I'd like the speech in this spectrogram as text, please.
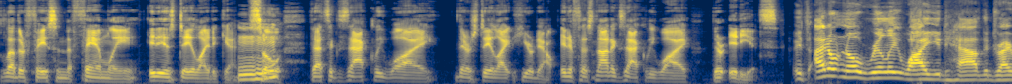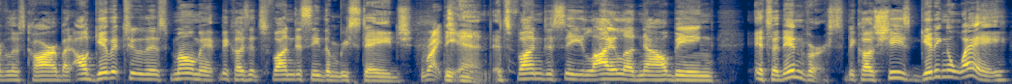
Leatherface and the family, it is daylight again. Mm-hmm. So that's exactly why there's daylight here now. And if that's not exactly why, they're idiots. It's I don't know really why you'd have the driverless car, but I'll give it to this moment because it's fun to see them restage right. the end. It's fun to see Lila now being it's an inverse because she's getting away,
